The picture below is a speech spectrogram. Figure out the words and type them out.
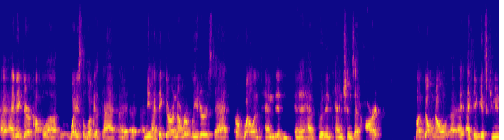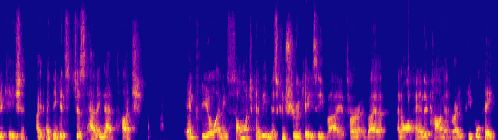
I think there are a couple of ways to look at that. I, I mean, I think there are a number of leaders that are well intended and have good intentions at heart, but don't know. I, I think it's communication. I, I, think it's just having that touch and feel. I mean, so much can be misconstrued, Casey, by a turn by a, an offhanded comment, right? People take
